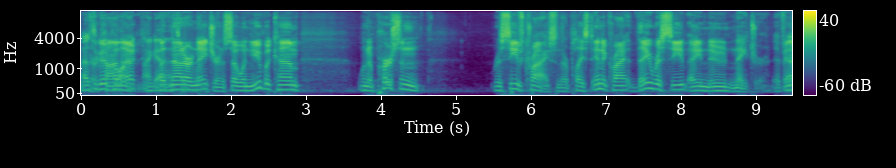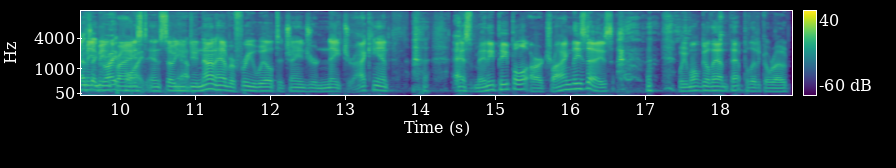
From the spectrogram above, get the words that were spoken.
That's a good point. I got but not our good nature. And so when you become, when a person receives Christ and they're placed into Christ, they receive a new nature. If any That's man be in Christ, point. and so Yep. you do not have a free will to change your nature. I can't, as many people are trying these days. we won't go that that political road,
